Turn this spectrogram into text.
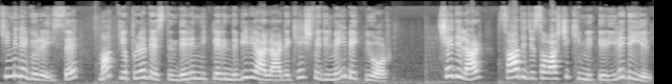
kimine göre ise Madhya Pradesh'in derinliklerinde bir yerlerde keşfedilmeyi bekliyor. Çediler sadece savaşçı kimlikleriyle değil,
